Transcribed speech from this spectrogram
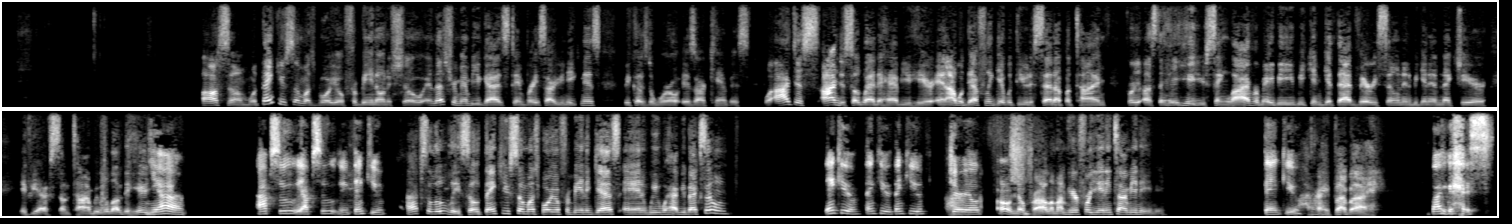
Awesome. Well, thank you so much, Boio, for being on the show. And let's remember, you guys, to embrace our uniqueness because the world is our canvas. Well, I just, I'm just so glad to have you here. And I will definitely get with you to set up a time for us to hear you sing live, or maybe we can get that very soon in the beginning of next year if you have some time. We would love to hear you. Yeah, absolutely. Absolutely. Thank you. Absolutely. So thank you so much, Boio, for being a guest, and we will have you back soon. Thank you. Thank you. Thank you. Gerald. oh, no problem. I'm here for you anytime you need me. Thank you. All right. Bye bye. Bye, guys.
